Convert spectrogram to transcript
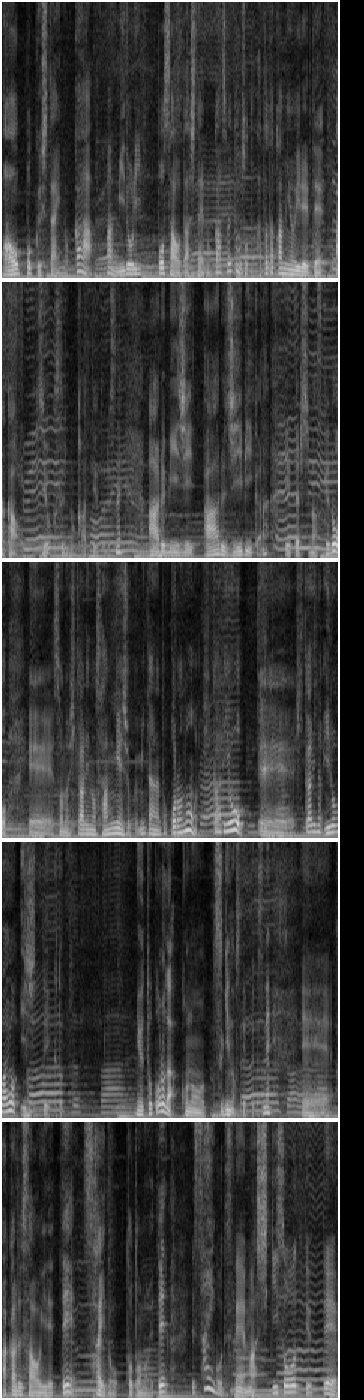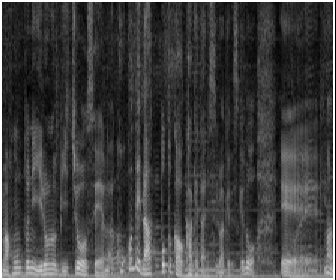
青っぽくしたいのか、まあ、緑っぽさを出したいのかそれともちょっと温かみを入れて赤を強くするのかっていうとですね RBG、RGB かな？って言ったりしますけど、えーその光の三原色みたいなところの光を、えー光の色合いをいじっていくと。いうところがこの次のステップですね、えー明るさを入れて再度整えてで最後ですね、まあ、色相って言って、まあ、本当に色の微調整、まあ、ここでラットとかをかけたりするわけですけど、えーまあ、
